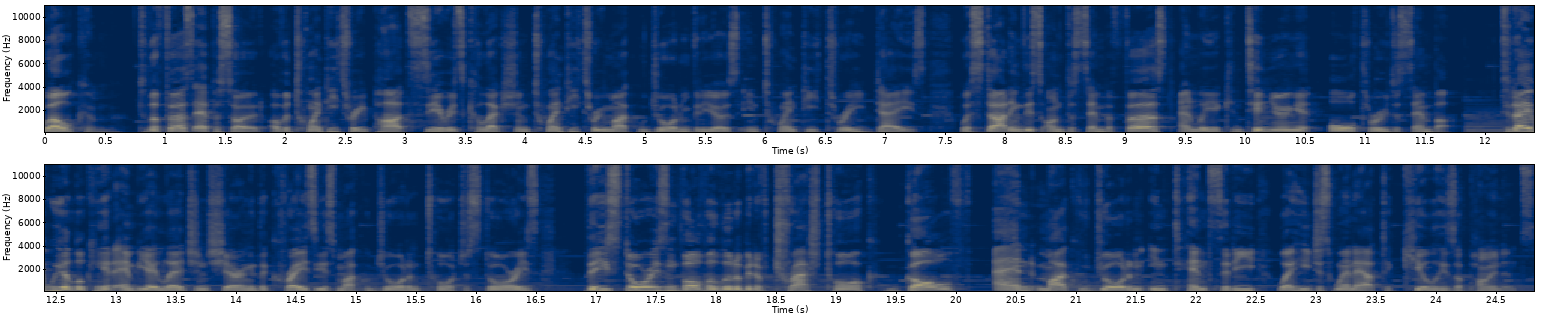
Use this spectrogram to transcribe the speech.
Welcome to the first episode of a 23 part series collection 23 Michael Jordan videos in 23 days. We're starting this on December 1st and we are continuing it all through December. Today we are looking at NBA legends sharing the craziest Michael Jordan torture stories. These stories involve a little bit of trash talk, golf, and Michael Jordan intensity where he just went out to kill his opponents.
